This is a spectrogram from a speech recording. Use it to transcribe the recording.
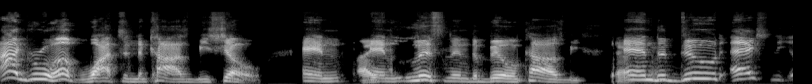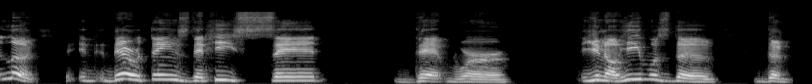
I grew up watching the Cosby Show and right. and listening to Bill Cosby, yeah. and the dude actually look. There were things that he said that were, you know, he was the the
